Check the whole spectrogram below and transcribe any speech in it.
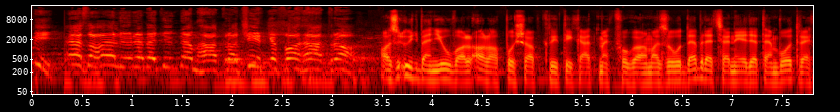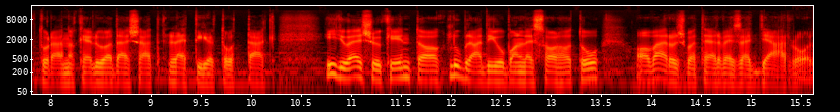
Vagy mi? Ez a előre megyünk, nem hátra, csirkefar hátra! Az ügyben jóval alaposabb kritikát megfogalmazó Debreceni Egyetem volt rektorának előadását letiltották. Így ő elsőként a Klubrádióban lesz hallható a városba tervezett gyárról.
